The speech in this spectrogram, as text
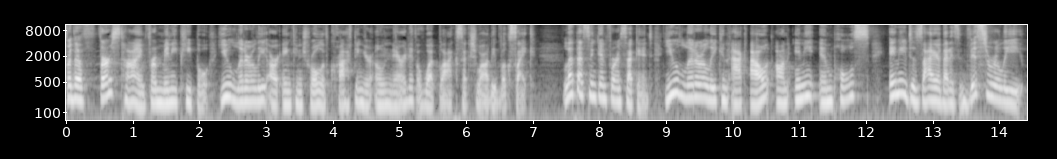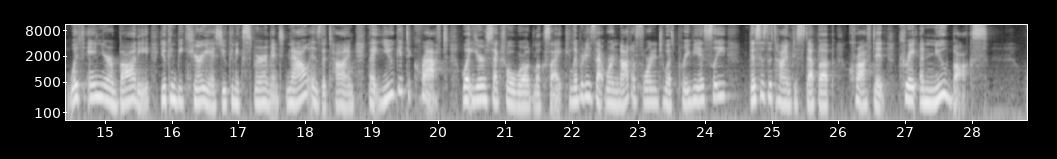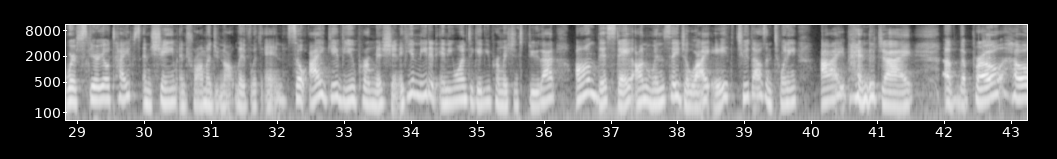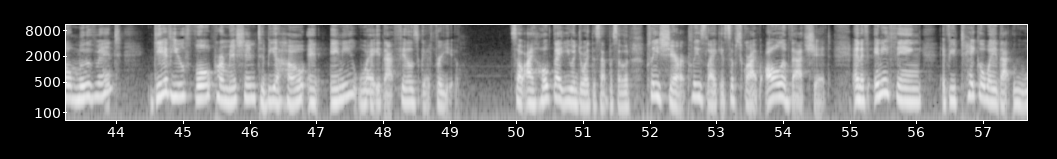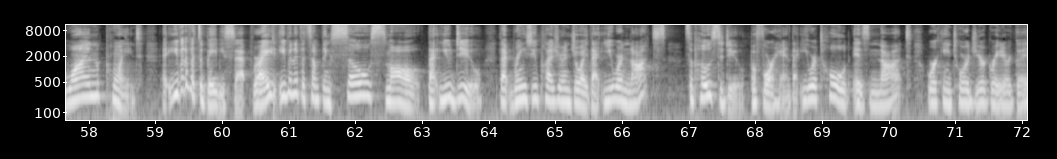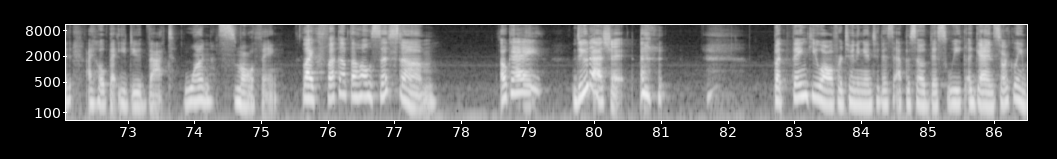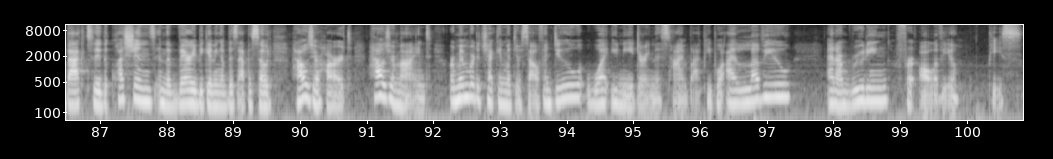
For the first time for many people, you literally are in control of crafting your own narrative of what black sexuality looks like. Let that sink in for a second. You literally can act out on any impulse, any desire that is viscerally within your body. You can be curious, you can experiment. Now is the time that you get to craft what your sexual world looks like. Liberties that were not afforded to us previously, this is the time to step up, craft it, create a new box where stereotypes and shame and trauma do not live within. So I give you permission. If you needed anyone to give you permission to do that on this day, on Wednesday, July 8th, 2020, I, Panda Jai of the Pro Ho Movement, give you full permission to be a hoe in any way that feels good for you. So I hope that you enjoyed this episode. Please share it. Please like it, subscribe, all of that shit. And if anything, if you take away that one point, even if it's a baby step, right? Even if it's something so small that you do that brings you pleasure and joy that you were not supposed to do beforehand, that you were told is not working towards your greater good, I hope that you do that one small thing. Like, fuck up the whole system. Okay? Do that shit. But thank you all for tuning into this episode this week. Again, circling back to the questions in the very beginning of this episode How's your heart? How's your mind? Remember to check in with yourself and do what you need during this time, Black people. I love you and I'm rooting for all of you. Peace.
